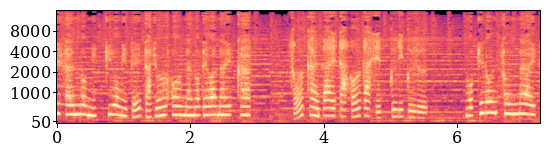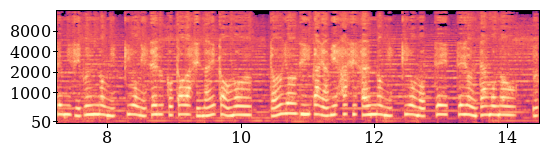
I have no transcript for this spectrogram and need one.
橋さんの日記を見ていた情報なのではないか。そう考えた方がしっくりくる。もちろんそんな相手に自分の日記を見せることはしないと思う。同僚 D が八木橋さんの日記を持って行って読んだものを、うっ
